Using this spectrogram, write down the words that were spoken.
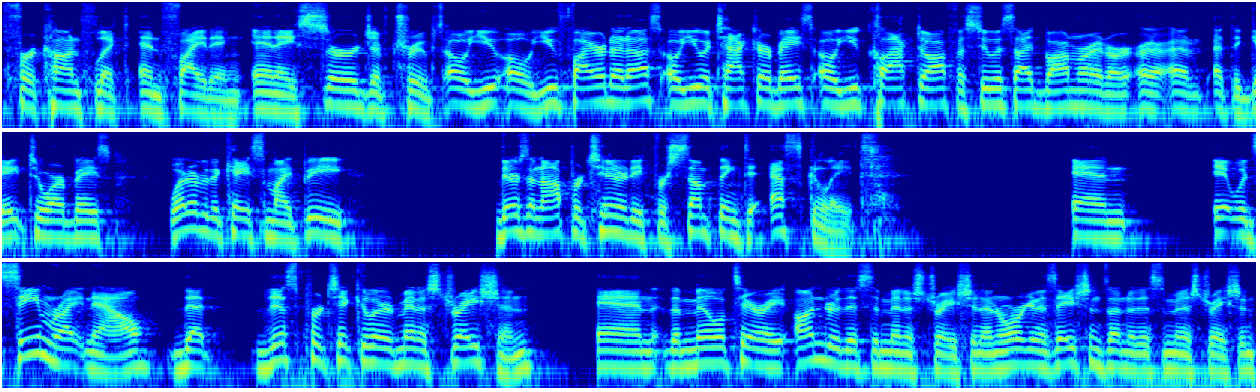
for conflict and fighting and a surge of troops. Oh, you oh you fired at us. Oh, you attacked our base. Oh, you clacked off a suicide bomber at our at, at the gate to our base. Whatever the case might be, there's an opportunity for something to escalate. And it would seem right now that this particular administration and the military under this administration and organizations under this administration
